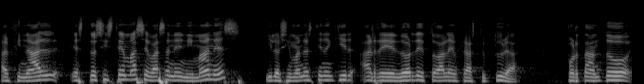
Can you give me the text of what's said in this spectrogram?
Al final, estos sistemas se basan en imanes y los imanes tienen que ir alrededor de toda la infraestructura. Por tanto,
